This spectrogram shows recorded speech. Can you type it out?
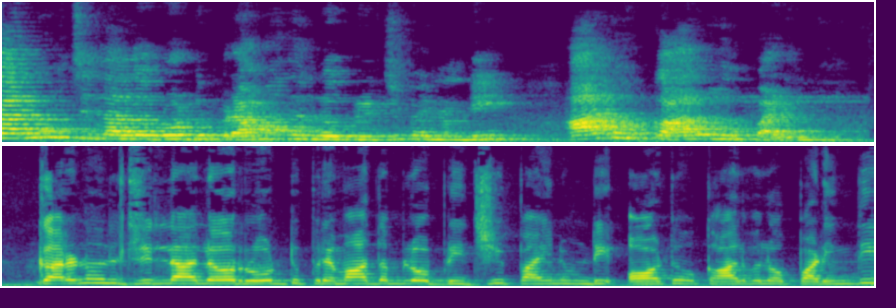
కర్నూలు జిల్లాలో రోడ్డు ప్రమాదంలో బ్రిడ్జిపై నుండి ఆటో కాలువలో పడింది. కర్నూలు జిల్లాలో రోడ్డు ప్రమాదంలో బ్రిడ్జిపై నుండి ఆటో కాలువలో పడింది.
